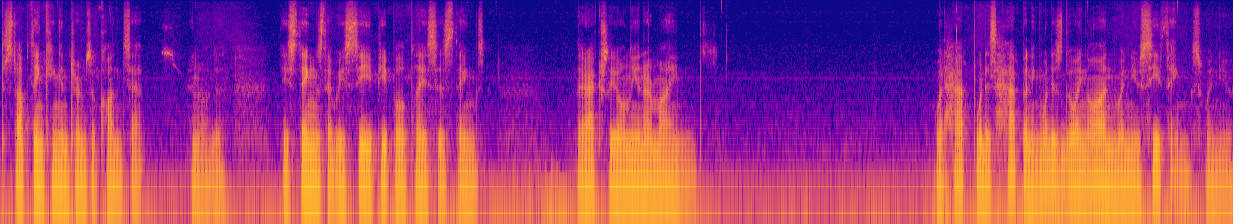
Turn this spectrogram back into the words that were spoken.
to stop thinking in terms of concepts. You know, the, these things that we see, people, places, things, they're actually only in our minds. What hap- What is happening? What is going on when you see things? When you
